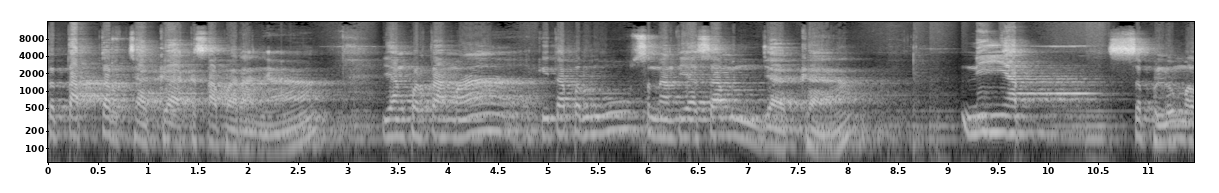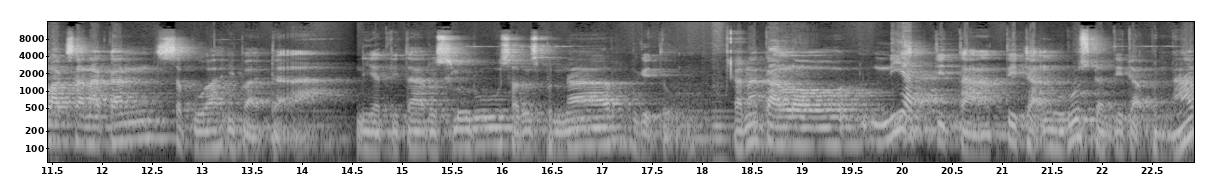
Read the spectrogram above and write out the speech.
tetap terjaga kesabarannya. Yang pertama, kita perlu senantiasa menjaga niat sebelum melaksanakan sebuah ibadah. Niat kita harus lurus, harus benar, begitu. Karena kalau niat kita tidak lurus dan tidak benar,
